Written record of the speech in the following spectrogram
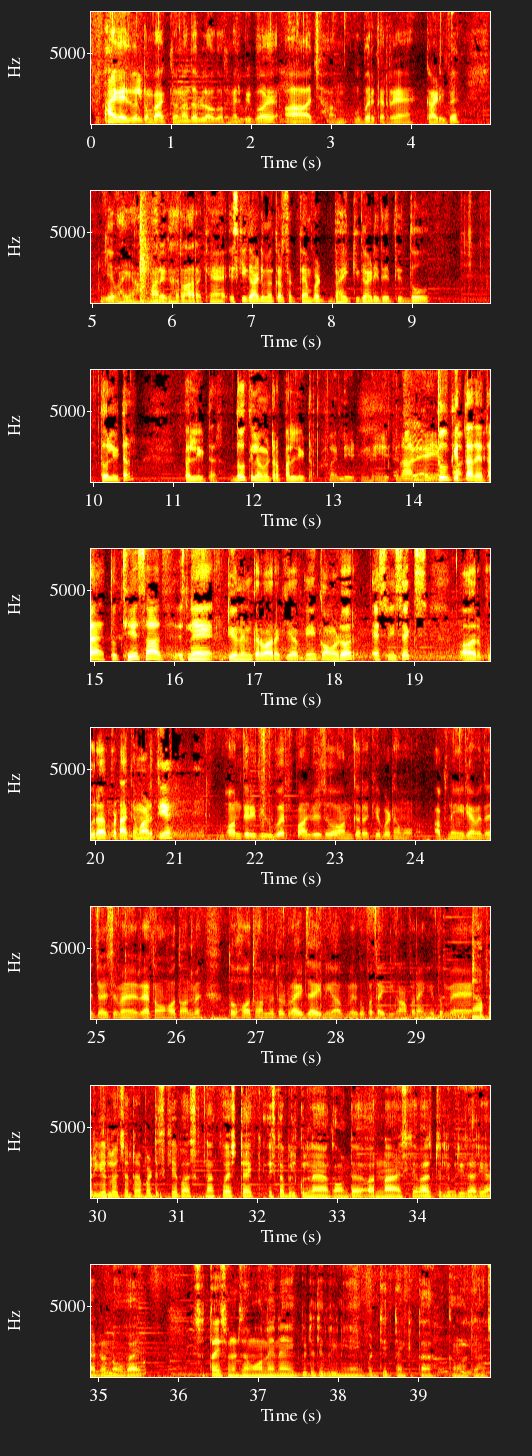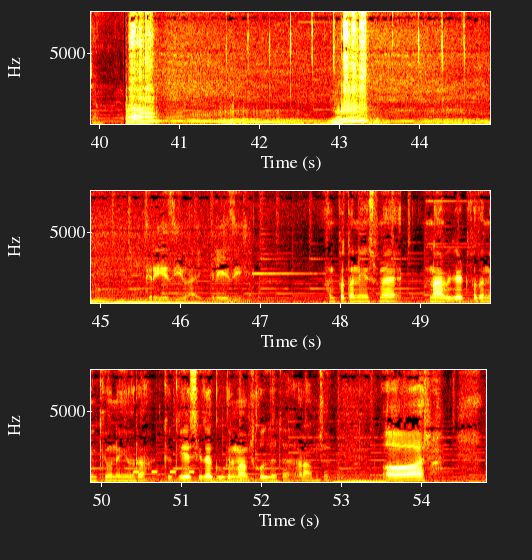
Hi guys welcome back to another vlog of melby boy आज हम Uber कर रहे हैं गाड़ी पे। ये भाई हमारे घर आ रखे हैं। इसकी गाड़ी में कर सकते हैं बट भाई की गाड़ी देती है दो दो लीटर पर लीटर दो किलोमीटर पर लीटर तू कितना देता है? तू छः सात। इसने ट्यून इन करवा रखी है अपनी कॉमोडोर एस वी सिक्स और पूरा पटाखे मारती है। ऑन करी थी ऊबर पाँच बजे से ऑन कर रखी है बट हम अपने एरिया में थे जैसे मैं रहता हूँ हॉथॉन में तो हॉथॉन में तो राइड जाए नहीं है अब मेरे को पता है कि कहाँ पर आएँगे तो मैं यहाँ पर ये लो चल रहा है बट इसके पास इतना क्वेस्ट है इसका बिल्कुल नया अकाउंट है और ना इसके पास डिलीवरी आ रही है आई डोंट नो वाई सत्ताईस मिनट से हम ऑनलाइन है एक भी डिलीवरी नहीं आई बट देखते हैं कितना कमाते हैं आज हम. क्रेजी भाई क्रेजी हम पता नहीं इसमें नेविगेट पता नहीं क्यों नहीं हो रहा क्योंकि ये सीधा गूगल मैप्स खोल देता है आराम से और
